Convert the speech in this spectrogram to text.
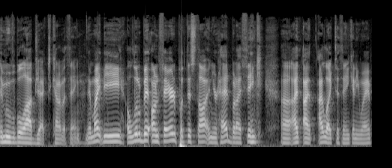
immovable object kind of a thing. It might be a little bit unfair to put this thought in your head, but I think, uh, I, I, I like to think anyway,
